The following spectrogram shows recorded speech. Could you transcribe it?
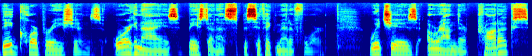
big corporations organize based on a specific metaphor, which is around their products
